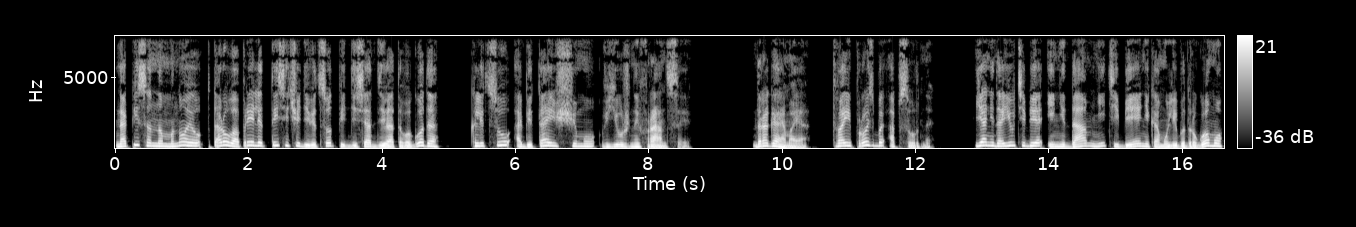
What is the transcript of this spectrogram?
написанном мною 2 апреля 1959 года к лицу, обитающему в Южной Франции. «Дорогая моя, твои просьбы абсурдны. Я не даю тебе и не дам ни тебе, ни кому-либо другому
